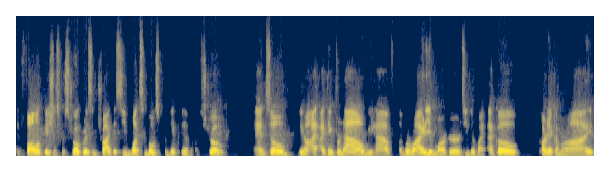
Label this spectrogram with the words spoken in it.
and followed patients for stroke risk and tried to see what's most predictive of stroke. And so, you know, I, I, think for now we have a variety of markers, either by echo, cardiac MRI,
